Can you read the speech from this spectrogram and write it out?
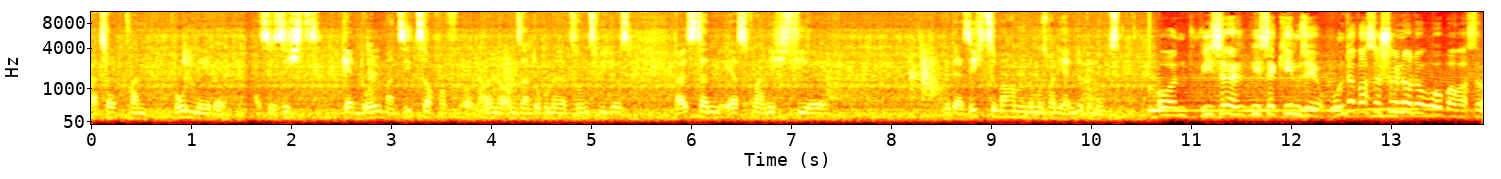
erzeugt man Bodennebel, also Sicht gen Null. Man sieht es auch auf unseren Dokumentationsvideos. Da ist dann erstmal nicht viel mit der Sicht zu machen und da muss man die Hände benutzen. Und wie ist der, wie ist der Chiemsee? Unter Wasser schön oder Oberwasser,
